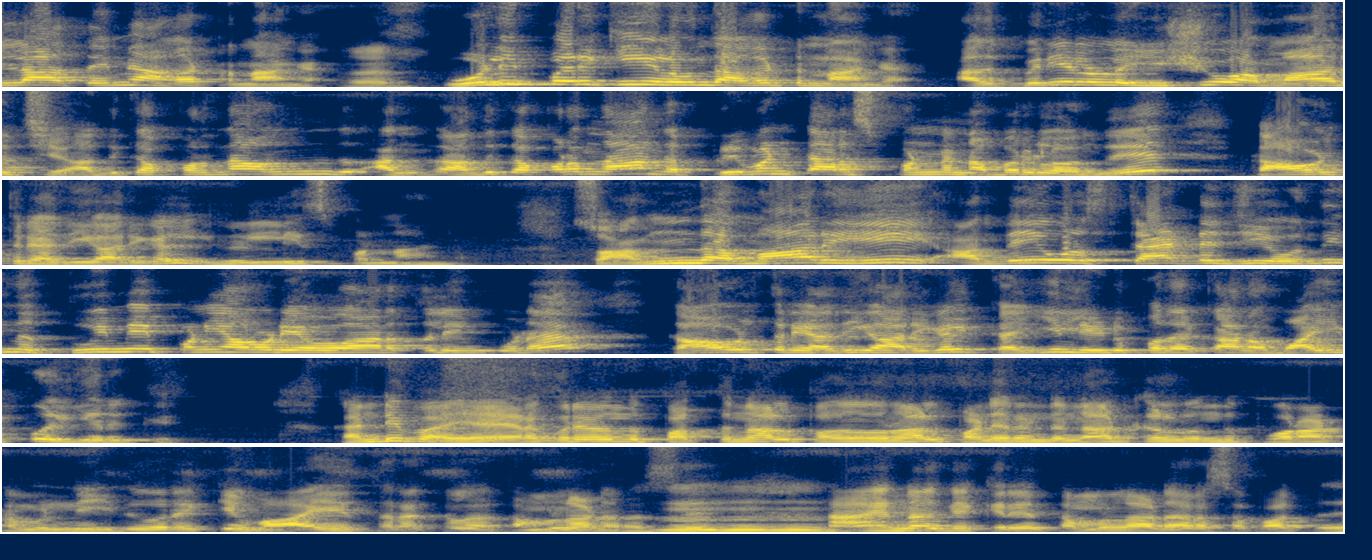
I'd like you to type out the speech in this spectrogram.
எல்லாத்தையுமே அகற்றுனாங்க. ஒளிப்பெருக்கிகளை வந்து அகற்றுனாங்க. அது பெரிய உள்ள இஷ்யூவா மாறுச்சு. அதுக்கப்புறம் தான் வந்து அதுக்கப்புறம் தான் அந்த பிரிவென்ட் அரெஸ்ட் பண்ண நபர்களை வந்து காவல்துறை அதிகாரிகள் ரிலீஸ் பண்ணாங்க. ஸோ அந்த மாதிரி அதே ஒரு ஸ்ட்ராட்டஜியை வந்து இந்த தூய்மை பணியாளருடைய விவகாரத்திலையும் கூட காவல்துறை அதிகாரிகள் கையில் எடுப்பதற்கான வாய்ப்புகள் இருக்கு. கண்டிப்பா. ஏறக்குறைய வந்து பத்து நாள் பதினோரு நாள் பன்னிரெண்டு நாட்கள் வந்து போராட்டம் பண்ணி இது வரைக்கும் வாயே திறக்கல தமிழ்நாடு அரசு. நான் என்ன கேட்கிறேன் தமிழ்நாடு அரசை பார்த்து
